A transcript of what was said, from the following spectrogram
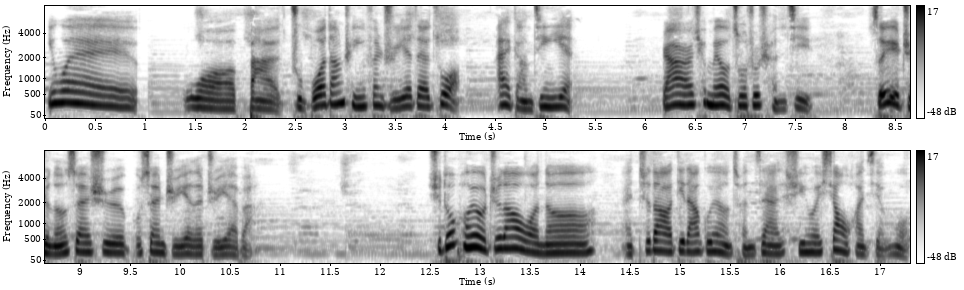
因为我把主播当成一份职业在做，爱岗敬业，然而却没有做出成绩，所以只能算是不算职业的职业吧。许多朋友知道我呢，哎，知道滴答姑娘存在是因为笑话节目，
